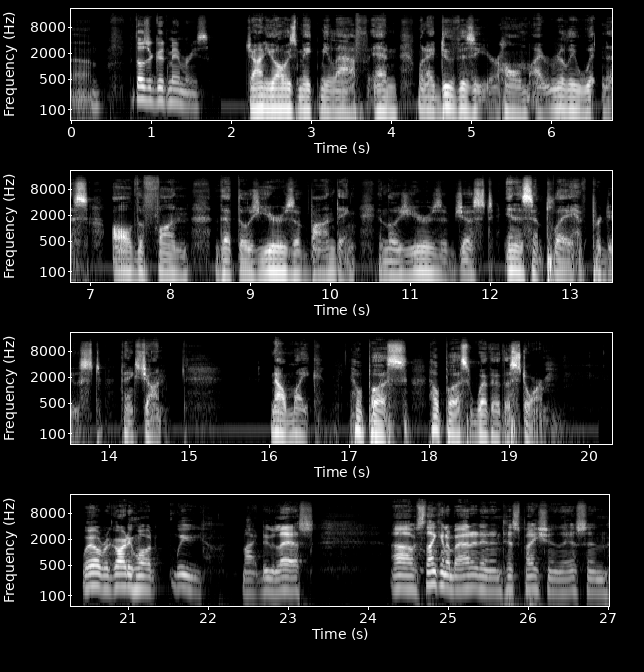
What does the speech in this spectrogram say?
Um, but those are good memories. John, you always make me laugh. And when I do visit your home, I really witness all the fun that those years of bonding and those years of just innocent play have produced. Thanks, John. Now, Mike, help us, help us weather the storm. Well, regarding what we might do less, uh, I was thinking about it in anticipation of this, and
